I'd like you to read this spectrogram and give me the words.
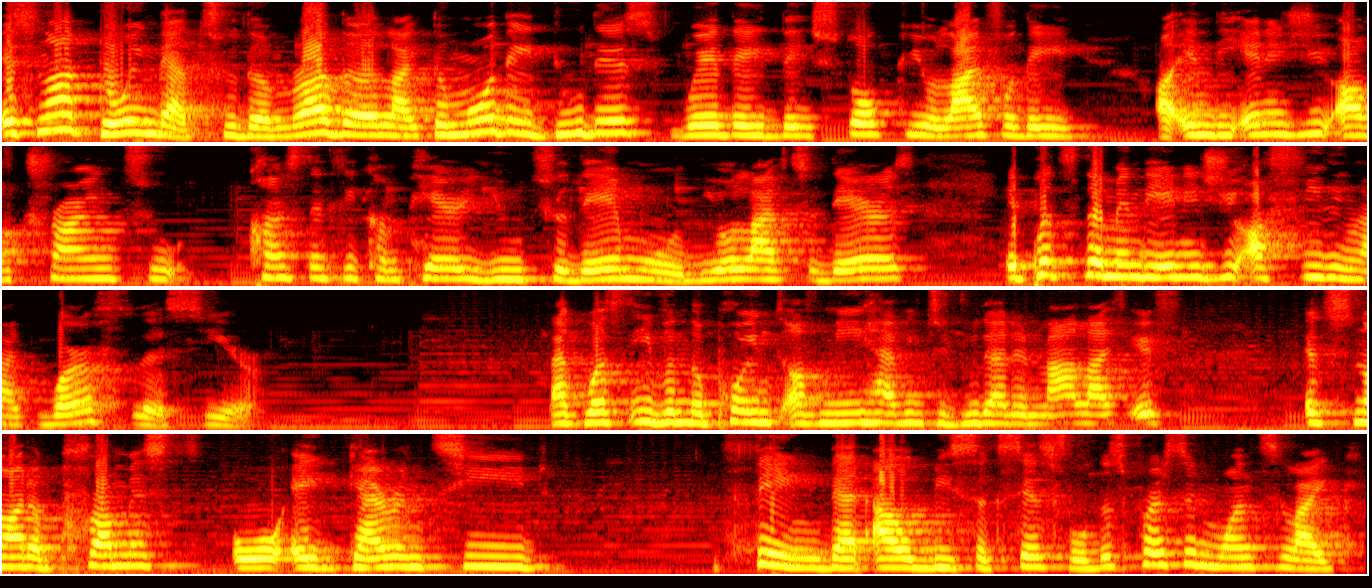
it's not doing that to them. Rather, like, the more they do this, where they, they stalk your life or they are in the energy of trying to constantly compare you to them or your life to theirs, it puts them in the energy of feeling like worthless here. Like, what's even the point of me having to do that in my life if it's not a promised or a guaranteed thing that I'll be successful. This person wants like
